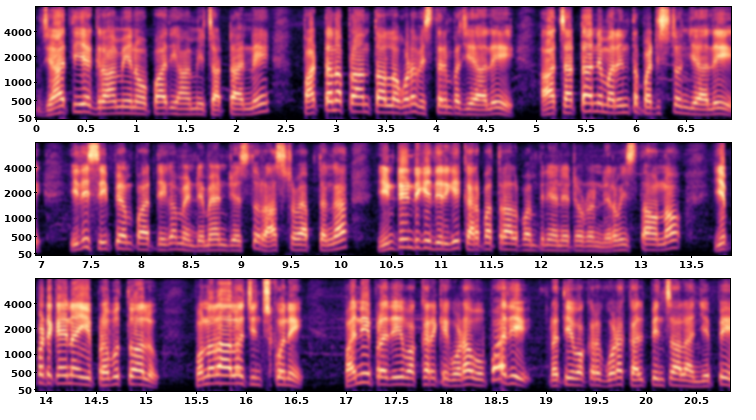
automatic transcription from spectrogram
జాతీయ గ్రామీణ ఉపాధి హామీ చట్టాన్ని పట్టణ ప్రాంతాల్లో కూడా విస్తరింపజేయాలి. ఆ చట్టాన్ని మరింత పటిష్టం చేయాలి. ఇది సిపిఎం పార్టీగా మేము డిమాండ్ చేస్తూ రాష్ట్ర వ్యాప్తంగా ఇంటింటికి తిరిగి కరపత్రాల పంపిణీ అనేటటువంటి నిర్వహిస్తూ ఉన్నాం. ఇప్పటికైనా ఈ ప్రభుత్వాలు పునరాలోచించుకొని పని ప్రతి ఒక్కరికి కూడా ఉపాధి ప్రతి ఒక్కరికి కూడా కల్పించాలని చెప్పి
